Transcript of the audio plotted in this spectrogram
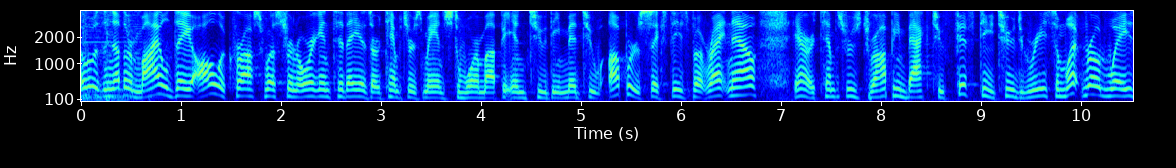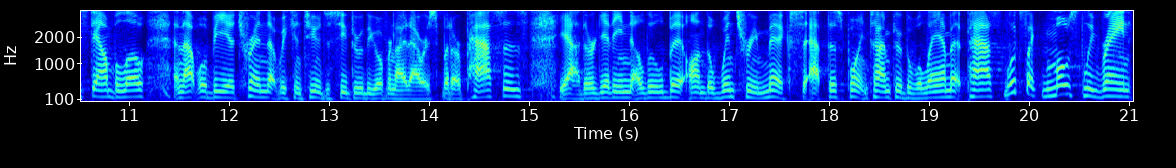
Well, it was another mild day all across western Oregon today as our temperatures managed to warm up into the mid to upper 60s. But right now, yeah, our temperatures dropping back to 52 degrees. Some wet roadways down below, and that will be a trend that we continue to see through the overnight hours. But our passes, yeah, they're getting a little bit on the wintry mix at this point in time through the Willamette Pass. Looks like mostly rain,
